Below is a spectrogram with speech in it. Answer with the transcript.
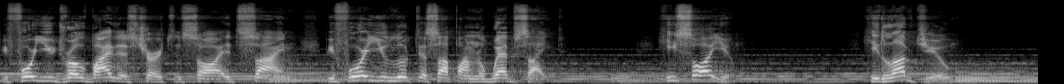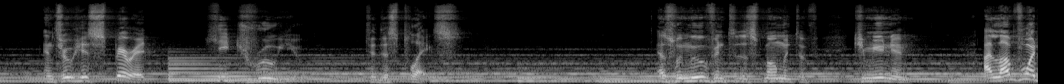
before you drove by this church and saw its sign, before you looked us up on the website, He saw you, He loved you, and through His Spirit, He drew you to this place. As we move into this moment of communion, I love what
